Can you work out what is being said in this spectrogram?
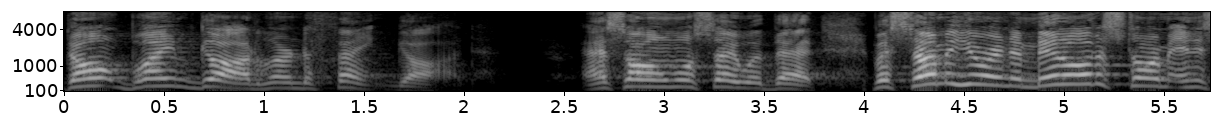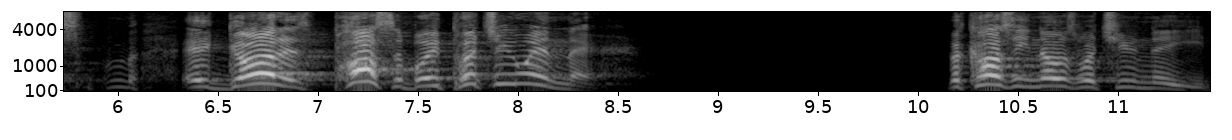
don't blame God, learn to thank God. That's all I'm going to say with that. But some of you are in the middle of a storm, and it, God has possibly put you in there because He knows what you need.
